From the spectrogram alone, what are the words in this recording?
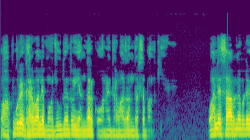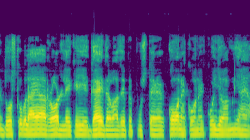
وہاں پورے گھر والے موجود ہیں تو یہ اندر کون ہے دروازہ اندر سے بند کیا ہے والد صاحب نے اپنے دوست کو بلایا روڈ لے کے یہ گئے دروازے پہ پوچھتے ہیں کون ہے کون ہے کوئی جواب نہیں آیا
